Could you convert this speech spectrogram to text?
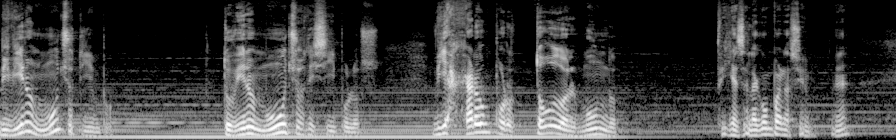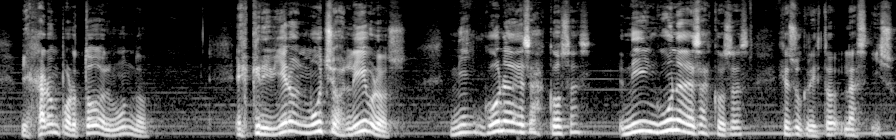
Vivieron mucho tiempo, tuvieron muchos discípulos, viajaron por todo el mundo. Fíjense la comparación. ¿eh? Viajaron por todo el mundo, escribieron muchos libros, Ninguna de esas cosas, ninguna de esas cosas Jesucristo las hizo.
